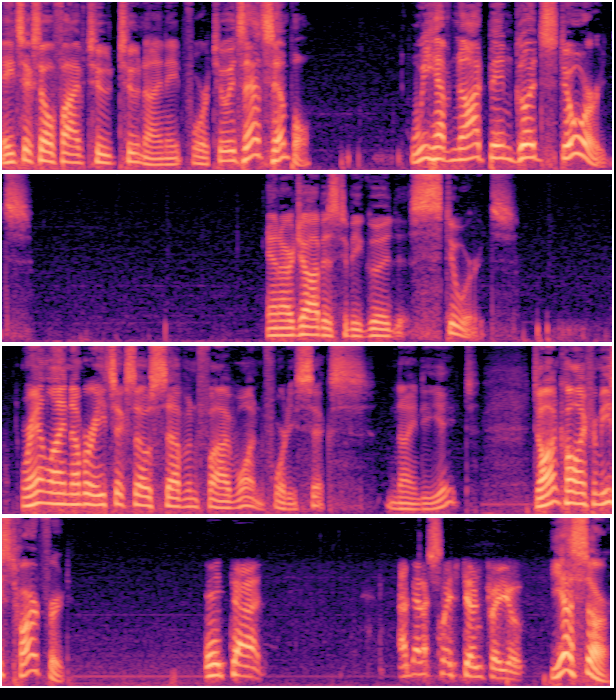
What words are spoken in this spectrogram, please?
860-522-9842. It's that simple. We have not been good stewards And our job is to be good stewards. Rant line number 860 751 4698. Don calling from East Hartford. Hey, Todd. I got a question for you. Yes, sir.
